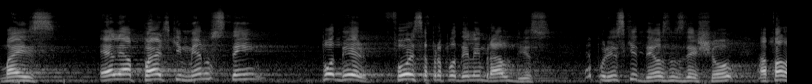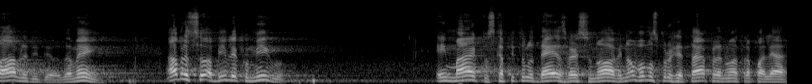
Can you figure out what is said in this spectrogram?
mas ela é a parte que menos tem poder, força para poder lembrá-lo disso. É por isso que Deus nos deixou a palavra de Deus, amém? Abra sua Bíblia comigo, em Marcos capítulo 10, verso 9. Não vamos projetar para não atrapalhar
